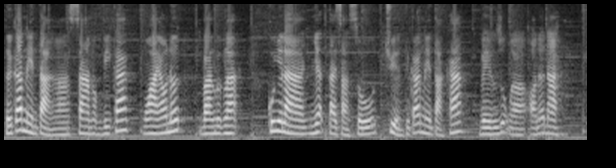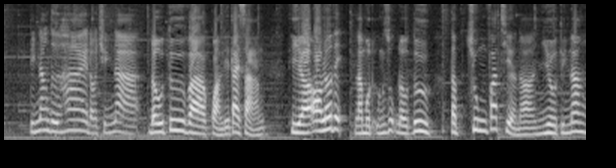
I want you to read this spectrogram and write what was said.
tới các nền tảng uh, sàn hoặc ví khác ngoài Alert và ngược lại, cũng như là nhận tài sản số chuyển từ các nền tảng khác về ứng dụng uh, Alert này. Tính năng thứ hai đó chính là đầu tư và quản lý tài sản. Thì uh, Alert ấy là một ứng dụng đầu tư tập trung phát triển à, nhiều tính năng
